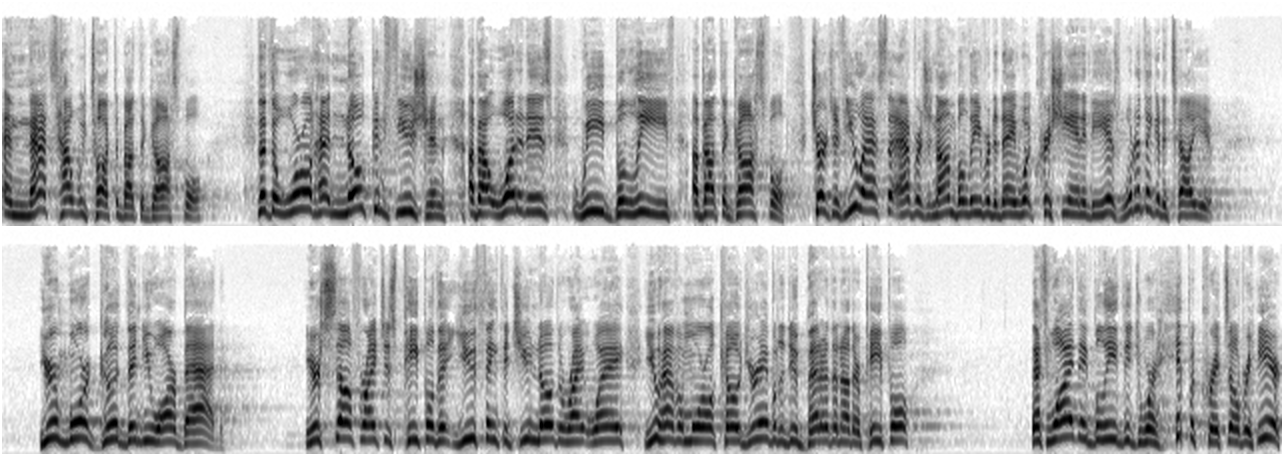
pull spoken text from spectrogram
and that's how we talked about the gospel? That the world had no confusion about what it is we believe about the gospel. Church, if you ask the average non believer today what Christianity is, what are they going to tell you? You're more good than you are bad. You're self righteous people that you think that you know the right way, you have a moral code, you're able to do better than other people. That's why they believe that we're hypocrites over here.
